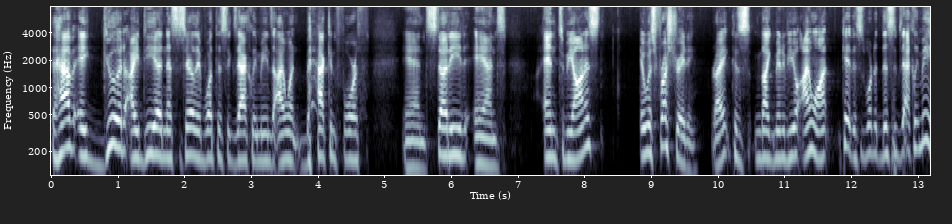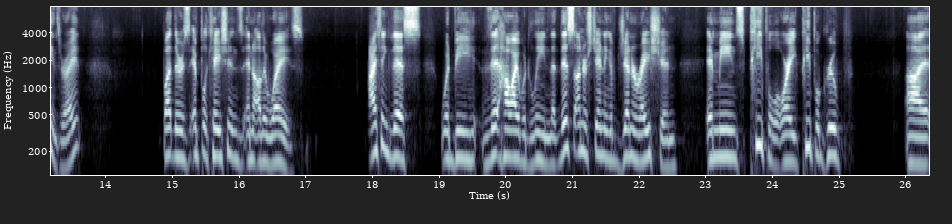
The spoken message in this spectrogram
To have a good idea necessarily of what this exactly means, I went back and forth and studied and and to be honest, it was frustrating, right? Because like many of you, I want, okay, this is what this exactly means, right? But there's implications in other ways. I think this would be how I would lean that this understanding of generation, it means people or a people group. Uh,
